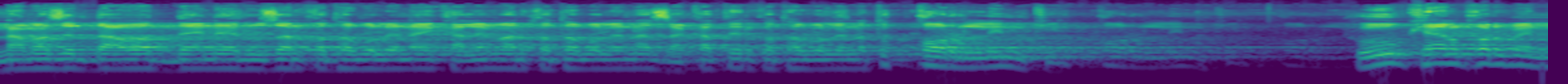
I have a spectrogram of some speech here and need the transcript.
নামাজের দাওয়াত দেয় না রোজার কথা বলে নাই, কালেমার কথা বলে না, জাকাতের কথা বলে না, তো করলেন কি? খুব খেয়াল করবেন।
